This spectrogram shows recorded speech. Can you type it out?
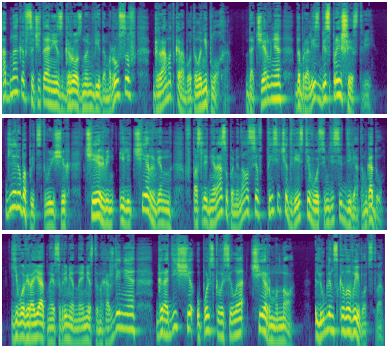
Однако в сочетании с грозным видом русов грамотка работала неплохо. До червня добрались без происшествий. Для любопытствующих, червень или червин в последний раз упоминался в 1289 году. Его вероятное современное местонахождение – городище у польского села Чермно, Люблинского воеводства.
